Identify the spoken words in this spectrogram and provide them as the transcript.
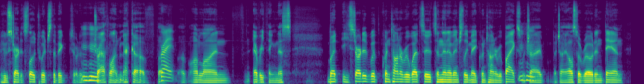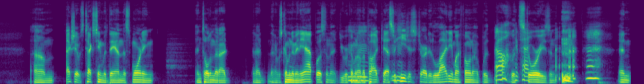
who started Slow Twitch, the big sort of triathlon mecca of of, Mm-hmm. Right. of online everythingness. But he started with Quintana Roo wetsuits, and then eventually made Quintana Roo bikes, which I Mm-hmm. which I also rode. And Dan, um, actually, I was texting with Dan this morning, and told him that I that I that I was coming to Minneapolis and that you were coming on the podcast. So he just started lighting my phone up with Mm-hmm. Oh, with stories and and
